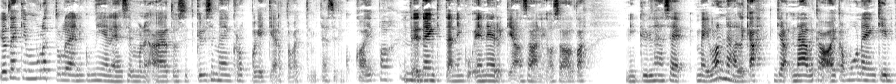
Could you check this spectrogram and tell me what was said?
Jotenkin mulle tulee niinku mieleen semmoinen ajatus, että kyllä se meidän kroppakin kertoo, että mitä se niinku kaipaa. Mm. Et etenkin tämän niinku energiansaannin osalta, niin kyllähän se, meillä on nälkä, ja nälkä aika monenkin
